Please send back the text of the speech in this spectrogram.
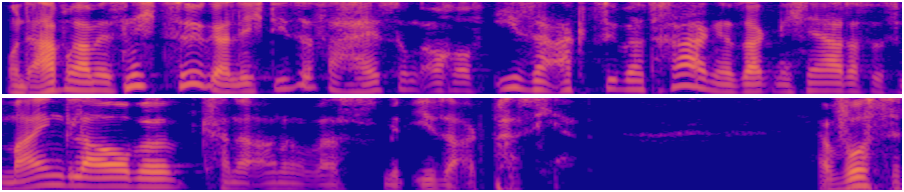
Und Abraham ist nicht zögerlich, diese Verheißung auch auf Isaak zu übertragen. Er sagt nicht, ja, das ist mein Glaube, keine Ahnung, was mit Isaak passiert. Er wusste,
